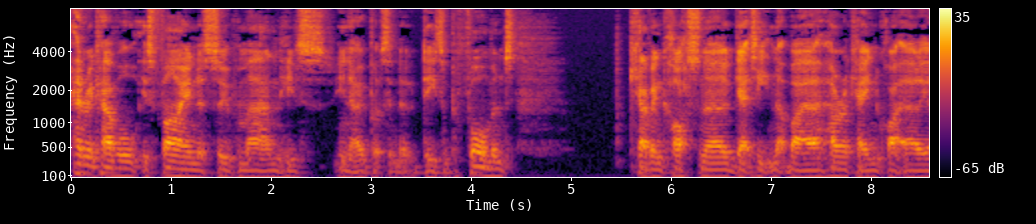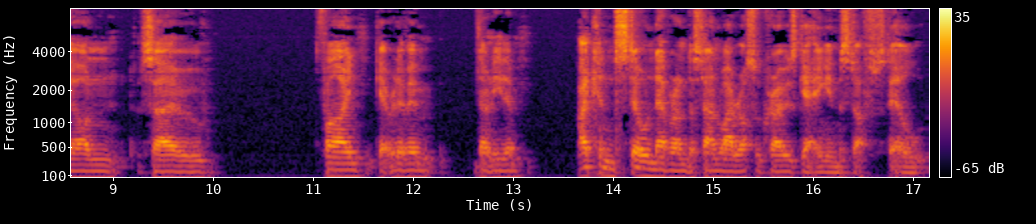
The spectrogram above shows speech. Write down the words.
Henry Cavill is fine as Superman. He's, you know, puts in a decent performance. Kevin Costner gets eaten up by a hurricane quite early on, so fine, get rid of him. Don't need him. I can still never understand why Russell Crowe's getting in stuff still.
